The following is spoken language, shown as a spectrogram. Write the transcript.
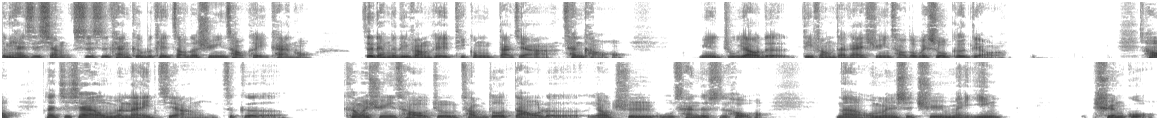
你还是想试试看可不可以找到薰衣草可以看，吼，这两个地方可以提供大家参考，吼，因为主要的地方大概薰衣草都被收割掉了。好，那接下来我们来讲这个。看完薰衣草就差不多到了要吃午餐的时候哈，那我们是去美英选果，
